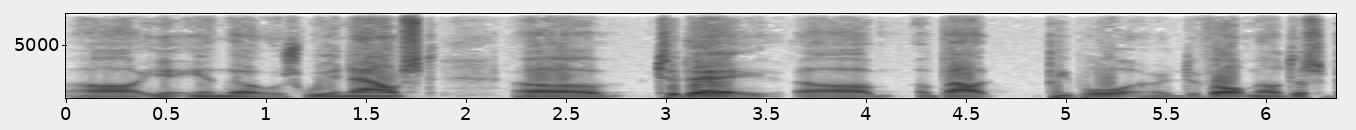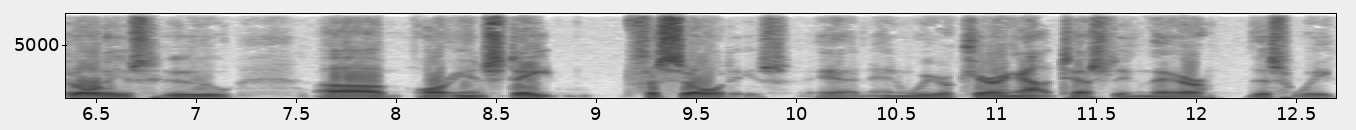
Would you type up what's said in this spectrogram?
uh, in, in those. We announced uh, today um, about people with developmental disabilities who uh, are in state facilities, and, and we are carrying out testing there this week.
